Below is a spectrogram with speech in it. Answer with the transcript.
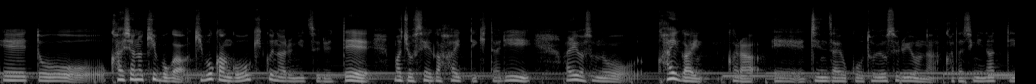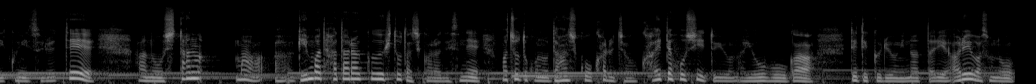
えーと、会社の規模が規模感が大きくなるにつれて、まあ、女性が入ってきたりあるいはその海外から、えー、人材をこう登用するような形になっていくにつれてあの下のまあ、現場で働く人たちからですね、まあ、ちょっとこの男子校カルチャーを変えてほしいというような要望が出てくるようになったりあるいはその、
